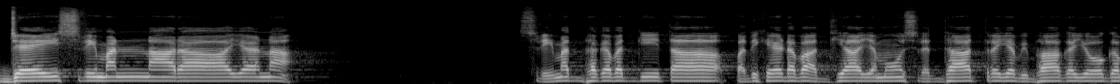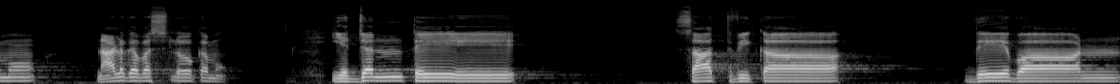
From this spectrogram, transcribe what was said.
జై శ్రీమన్నారాయణ. శ్రీమద్భగవద్గీత పదిహేడవ అధ్యాయము శ్రద్ధాత్రయ విభాగయోగము నాలుగవ శ్లోకము. యజంతే సాత్వికా దేవాన్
